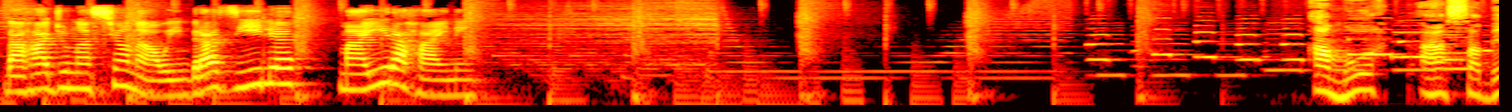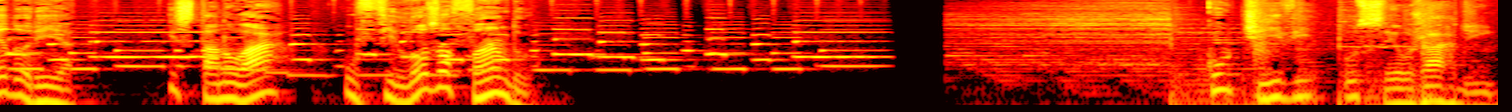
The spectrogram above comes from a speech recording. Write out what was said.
Da Rádio Nacional em Brasília, Maíra Heinen. Amor à sabedoria. Está no ar o Filosofando. Cultive o seu jardim.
